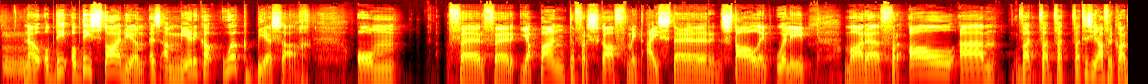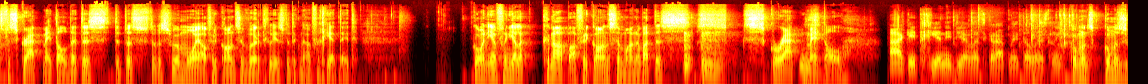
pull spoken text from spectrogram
Mm. Nou op die op die stadium is Amerika ook besig om vir vir Japan te verskaf met yster en staal en olie, maar uh, veral ehm um, wat wat wat wat is die Afrikaans vir scrap metal? Dit is dit was dit was so 'n mooi Afrikaanse woord geweest wat ek nou vergeet het. Kom aan een van julle knap Afrikaanse manne, wat is scrap metal? Ek het geen idee wat scrap metal is nie. Kom ons kom ons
